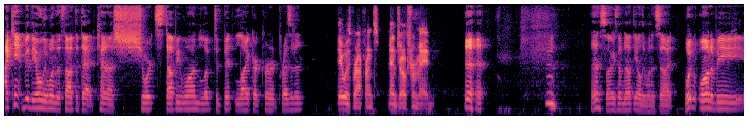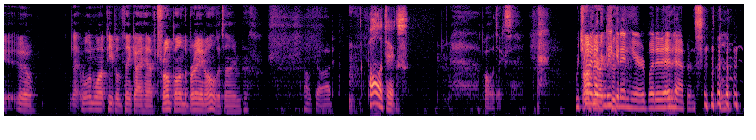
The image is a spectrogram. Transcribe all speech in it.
I can't be the only one that thought that that kind of short, stubby one looked a bit like our current president. It was reference, and jokes were made. Eh, As long as I'm not the only one that saw it. Wouldn't want to be, you know, I wouldn't want people to think I have Trump on the brain all the time. Oh god. Politics. Politics. We try Rob not to leak it in here, but it, it mm. happens. Mm.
